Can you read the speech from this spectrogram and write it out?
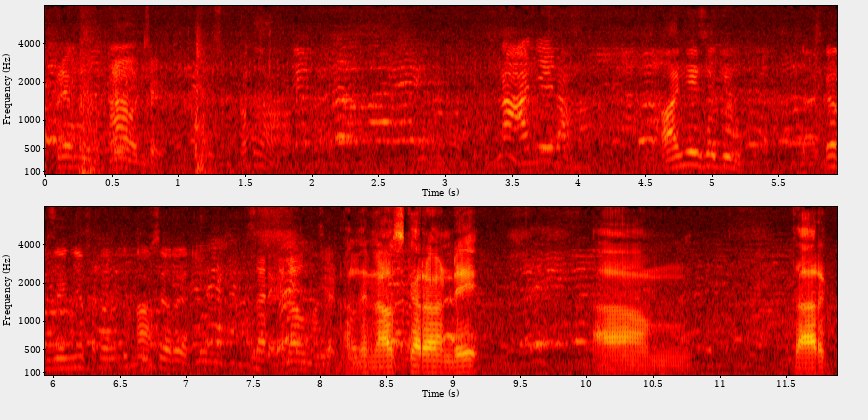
ప్రేమ. వచ్చాడు. ఆంజనేయ సజ్జుడు దగ్గర అందరి నమస్కారం అండి. తారక్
